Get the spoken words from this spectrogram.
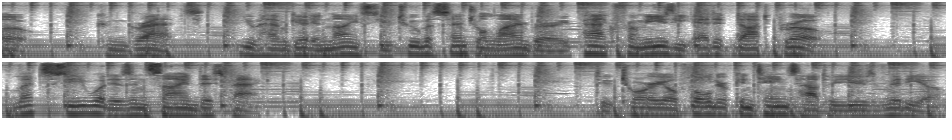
below. Congrats, you have get a nice YouTube Essential Library pack from EasyEdit.pro. Let's see what is inside this pack. Tutorial folder contains how to use video,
